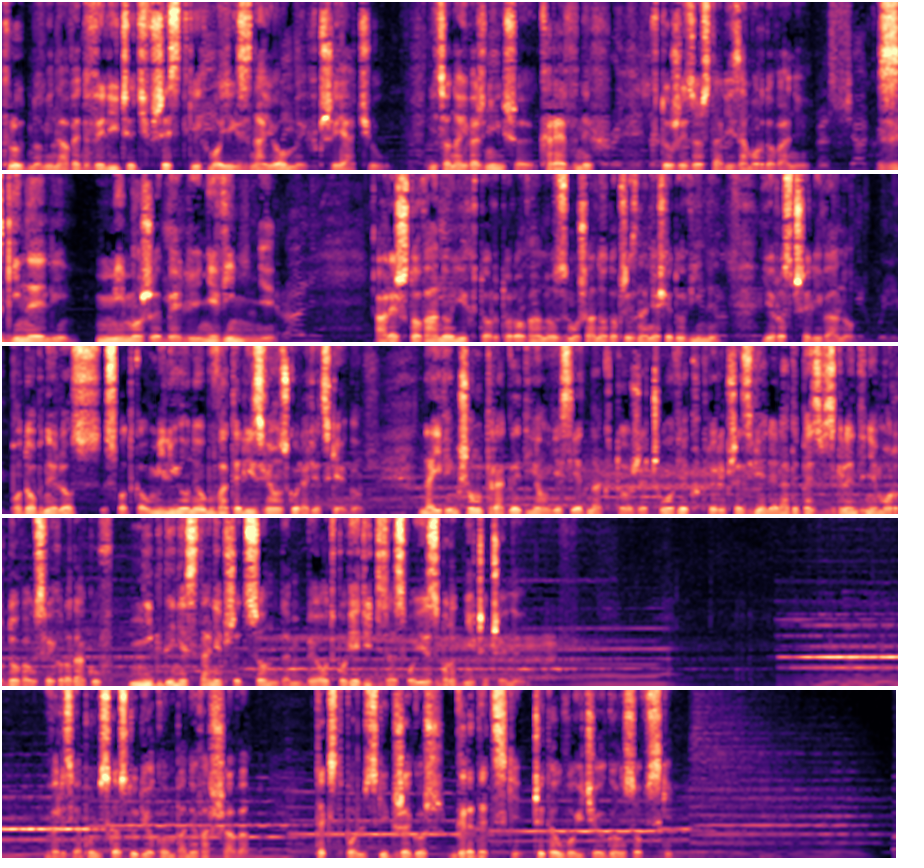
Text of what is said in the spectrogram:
Trudno mi nawet wyliczyć wszystkich moich znajomych, przyjaciół i co najważniejsze, krewnych, którzy zostali zamordowani. Zginęli, mimo że byli niewinni. Aresztowano ich, torturowano, zmuszano do przyznania się do winy i rozstrzeliwano. Podobny los spotkał miliony obywateli Związku Radzieckiego. Największą tragedią jest jednak to, że człowiek, który przez wiele lat bezwzględnie mordował swych rodaków, nigdy nie stanie przed sądem, by odpowiedzieć za swoje zbrodnicze czyny. Wersja polska Studio Kompany Warszawa. Tekst polski Grzegorz Gredecki. Czytał Wojciech Gąsowski.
